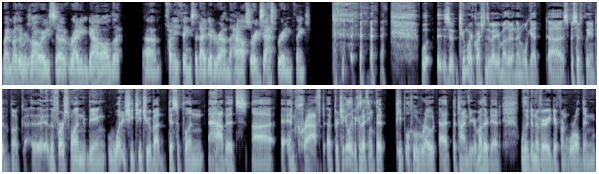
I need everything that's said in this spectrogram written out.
my mother was always uh, writing down all the um, funny things that I did around the house or exasperating things. well, so two more questions about your mother, and then we'll get uh, specifically into the book. Uh, the first one being, what did she teach you about discipline, habits, uh, and craft? Uh, particularly because I think that people who wrote at the time that your mother did lived in a very different world than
